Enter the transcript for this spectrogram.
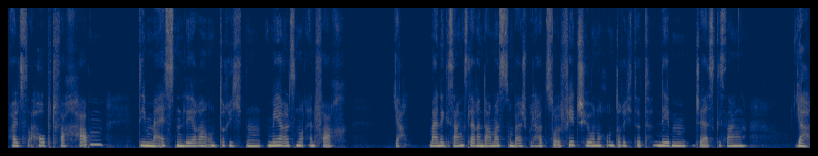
als Hauptfach haben. Die meisten Lehrer unterrichten mehr als nur einfach, ja, meine Gesangslehrerin damals zum Beispiel hat Solfeggio noch unterrichtet, neben Jazzgesang. Ja,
